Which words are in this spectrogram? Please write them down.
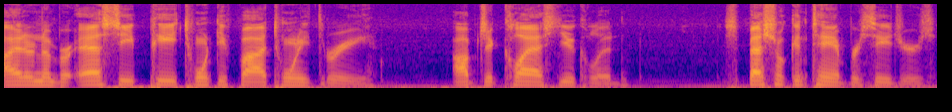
Item Number SCP-2523 Object Class Euclid Special Containment Procedures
